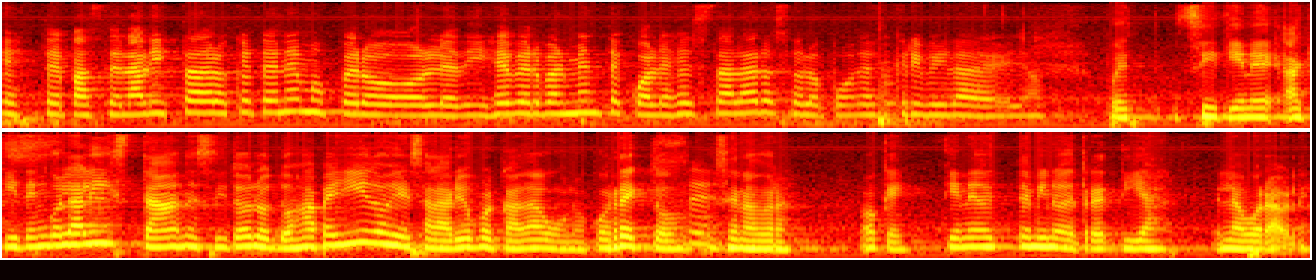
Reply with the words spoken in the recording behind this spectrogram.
este, pasé la lista de los que tenemos, pero le dije verbalmente cuál es el salario, se lo puedo escribir a ella. Pues si tiene, aquí tengo la lista, necesito los dos apellidos y el salario por cada uno, ¿correcto, senadora? Ok, tiene término de tres días laborables.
